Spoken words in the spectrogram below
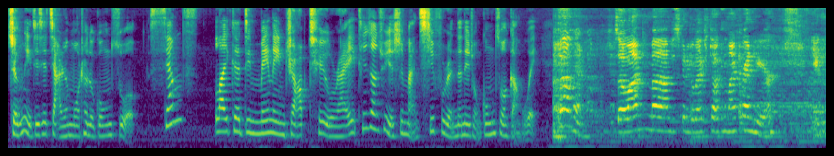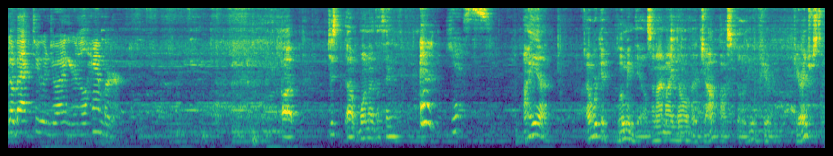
整理这些假人模特的工作。Sounds like a demeaning job too, right？听上去也是蛮欺负人的那种工作岗位。Well then, so I'm uh, I'm just gonna go back to talking to my friend here. You can go back to enjoying your little hamburger. Uh, just uh, one other thing. yes. I, uh, I work at Bloomingdale's, and I might know of a job possibility if you're if you're interested.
